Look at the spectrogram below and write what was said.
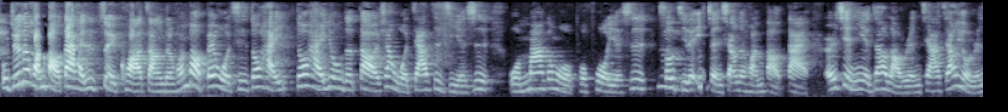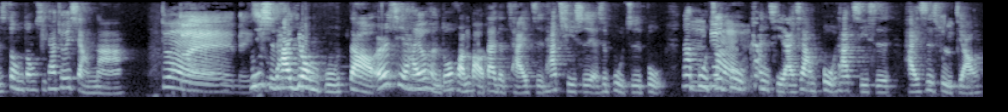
我觉得环保袋还是最夸张的，环保杯我其实都还都还用得到，像我家自己也是，我妈跟我婆婆也是收集了一整箱的环保袋，而且你也知道，老人家只要有人送东西，他就会想拿。对，即使它用不到，而且还有很多环保袋的材质，它其实也是布织布。那布织布看起来像布，它其实还是塑胶。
